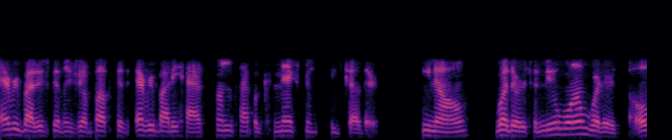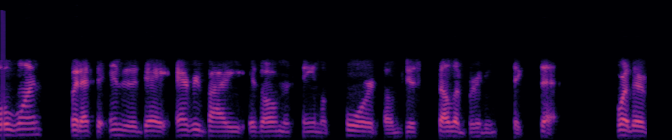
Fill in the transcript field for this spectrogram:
Everybody's going to jump up because everybody has some type of connection with each other. You know, whether it's a new one, whether it's an old one, but at the end of the day, everybody is on the same accord of just celebrating success, whether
